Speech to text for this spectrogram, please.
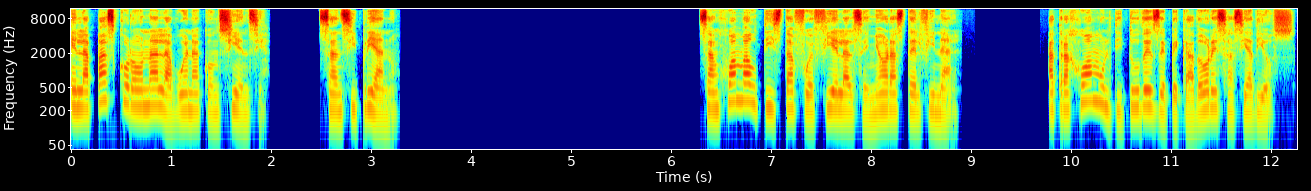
En la paz corona la buena conciencia. San Cipriano. San Juan Bautista fue fiel al Señor hasta el final. Atrajo a multitudes de pecadores hacia Dios.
